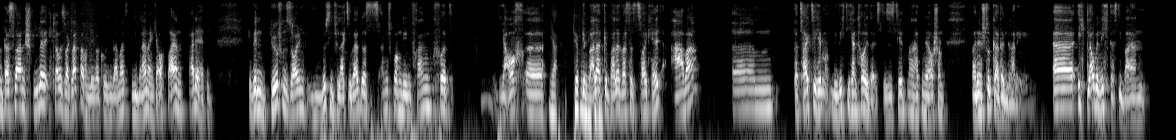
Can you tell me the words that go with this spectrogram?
Und das waren Spiele, ich glaube, es war Gladbach und Leverkusen damals, die die Bayern eigentlich auch Bayern beide hätten gewinnen dürfen, sollen, müssen vielleicht sogar. Du hast es angesprochen gegen Frankfurt, ja auch äh, Ja, dürfen geballert, geballert, was das Zeug hält. Aber ähm, da zeigt sich eben, wie wichtig ein Torhüter ist. Dieses Thema hatten wir auch schon bei den Stuttgartern gerade eben. Äh, ich glaube nicht, dass die Bayern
